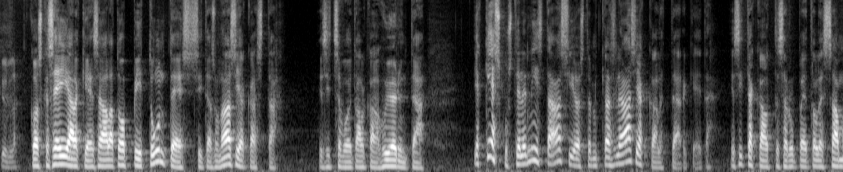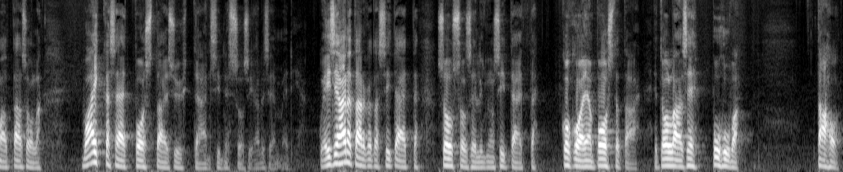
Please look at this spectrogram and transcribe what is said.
kyllä. Koska sen jälkeen sä alat oppia tuntea sitä sun asiakasta, ja sitten sä voit alkaa hyödyntää ja keskustele niistä asioista, mitkä on sille asiakkaalle tärkeitä. Ja sitä kautta sä rupeat olemaan samalla tasolla, vaikka sä et postaisi yhtään sinne sosiaaliseen mediaan. Kun ei se aina tarkoita sitä, että social selling on sitä, että koko ajan postataan, että ollaan se puhuva taho,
